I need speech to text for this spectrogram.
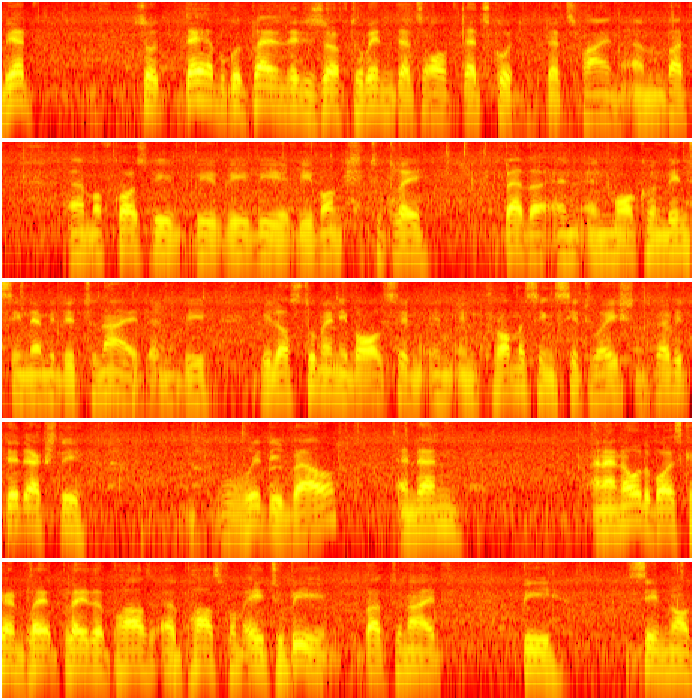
we had so they have a good plan and they deserve to win. That's all. That's good. That's fine. Um, but um, of course, we, we, we, we want to play better and, and more convincing than we did tonight. And we, we lost too many balls in, in, in promising situations where we did actually really well. And then, and I know the boys can play, play the pass, uh, pass from A to B, but tonight B seemed not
